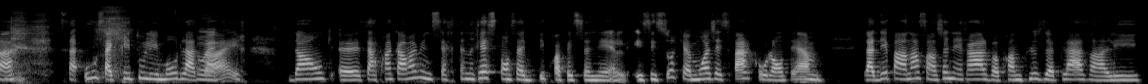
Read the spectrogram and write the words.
ça, ça- ou ça crée tous les maux de la Ouais. terre. Donc, euh, ça prend quand même une certaine responsabilité professionnelle. Et c'est sûr que moi, j'espère qu'au long terme, la dépendance en général va prendre plus de place dans les,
